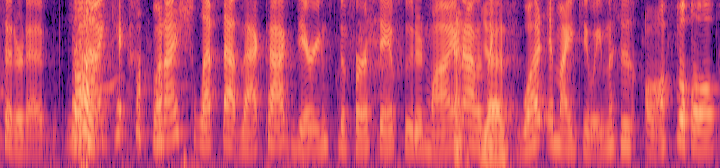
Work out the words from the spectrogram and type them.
considered it. When I ca- when I schlepped that backpack during the first day of food and wine, I was Yes. like, "What am I doing? This is awful."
